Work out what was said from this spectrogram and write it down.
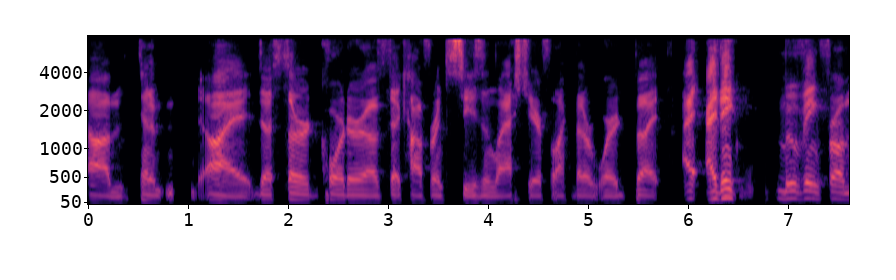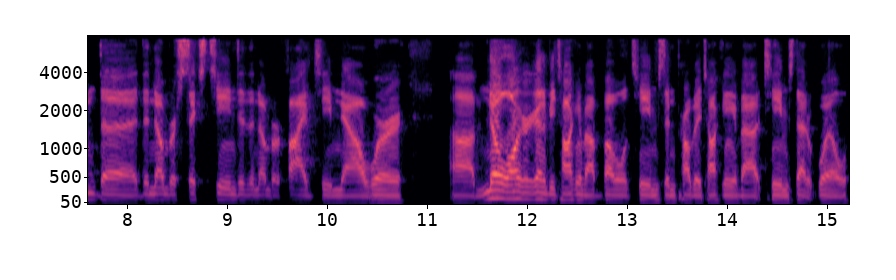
um, kind of uh, the third quarter of the conference season last year, for lack of a better word. But I, I think moving from the the number 16 to the number five team now, we're um, no longer going to be talking about bubble teams and probably talking about teams that will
